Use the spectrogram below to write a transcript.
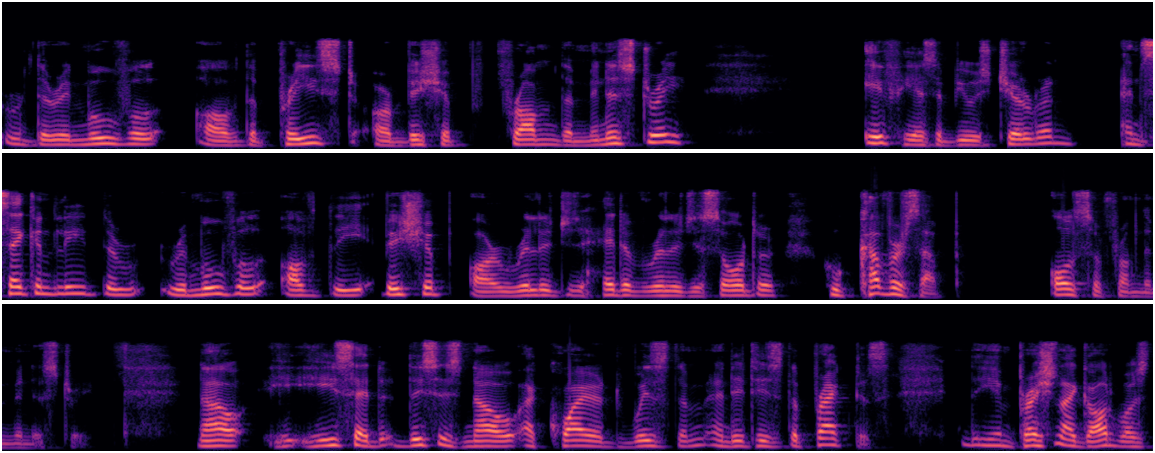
the removal of the priest or bishop from the ministry if he has abused children. And secondly, the removal of the bishop or religious head of religious order who covers up also from the ministry. Now, he, he said this is now acquired wisdom and it is the practice. The impression I got was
